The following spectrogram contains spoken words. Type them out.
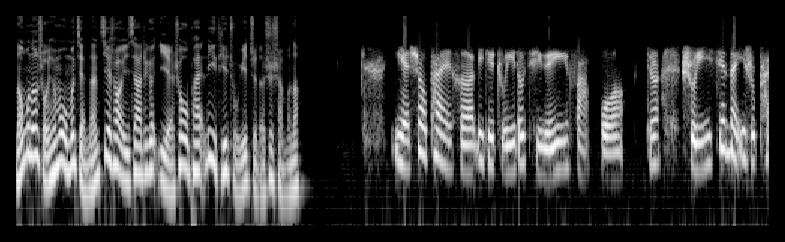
能不能首先为我们简单介绍一下这个野兽派立体主义指的是什么呢？野兽派和立体主义都起源于法国，就是属于现代艺术派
